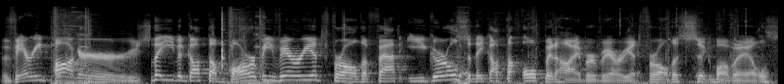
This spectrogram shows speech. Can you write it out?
very poggers. They even got the Barbie variant for all the fat e-girls, and they got the Oppenheimer variant for all the Sigma males.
